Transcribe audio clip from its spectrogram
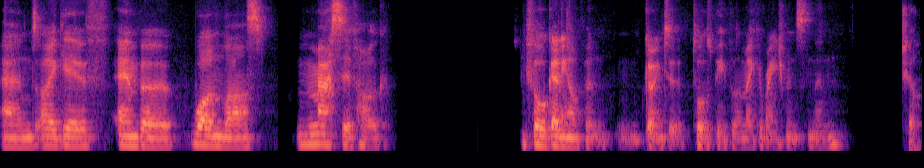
And I give Ember one last massive hug before getting up and going to talk to people and make arrangements, and then Sure.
